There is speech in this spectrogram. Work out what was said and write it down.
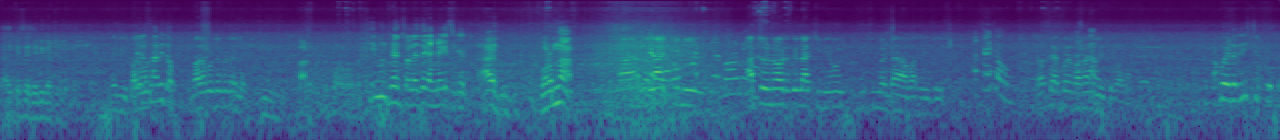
তাই গাড়ি তিন ফ্যান চলে আর গরম না? লাইট কিনি নট লাইট কিনি ওই দু তিন ঘণ্টা আবার এই যে আর তাই তো? রাতে একবার বানাই নিতে পারলাম আপু এটা রিস্ট্রিক্ট করতে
